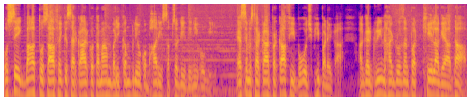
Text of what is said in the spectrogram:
उससे एक बात तो साफ़ है कि सरकार को तमाम बड़ी कंपनियों को भारी सब्सिडी देनी होगी। ऐसे में सरकार पर काफ़ी बोझ भी पड़ेगा। अगर ग्रीन हाइड्रोजन पर खेला गया दाव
